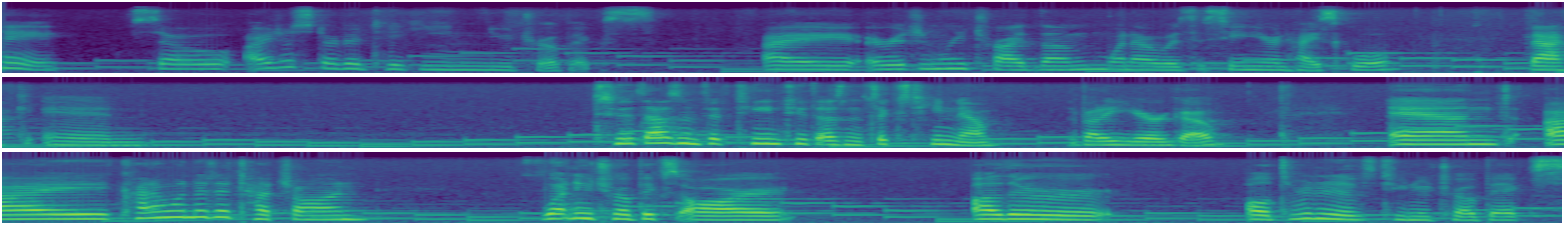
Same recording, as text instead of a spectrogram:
Hey, so I just started taking nootropics. I originally tried them when I was a senior in high school, back in 2015, 2016 now, about a year ago. And I kind of wanted to touch on what nootropics are, other alternatives to nootropics,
